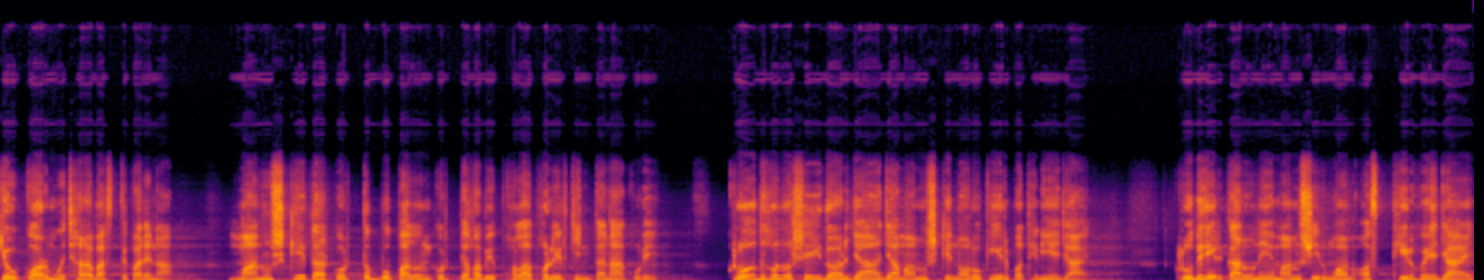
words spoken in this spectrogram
কেউ কর্ম ছাড়া বাঁচতে পারে না। মানুষকে তার কর্তব্য পালন করতে হবে ফলাফলের চিন্তা না করে। ক্রোধ হলো সেই দরজা যা মানুষকে নরকের পথে নিয়ে যায়। ক্রোধের কারণে মানুষের মন অস্থির হয়ে যায়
